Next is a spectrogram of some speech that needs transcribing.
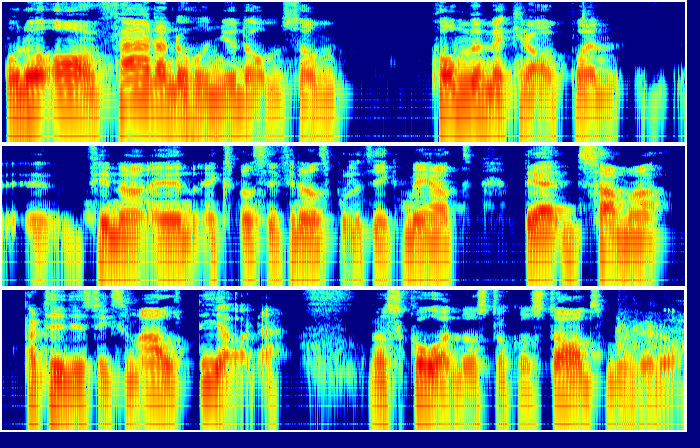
Och då avfärdade hon ju de som kommer med krav på en, eh, en expansiv finanspolitik med att det är samma partidistrikt som alltid gör det. Det var Skåne och Stockholms stad som gjorde det då.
